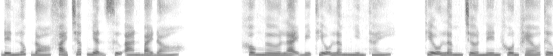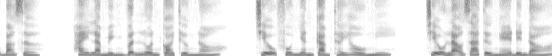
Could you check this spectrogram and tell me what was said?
đến lúc đó phải chấp nhận sự an bài đó. Không ngờ lại bị Thiệu Lâm nhìn thấy. Thiệu Lâm trở nên khôn khéo từ bao giờ? Hay là mình vẫn luôn coi thường nó? Triệu phu nhân cảm thấy hồ nghi. Triệu lão gia tử nghe đến đó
